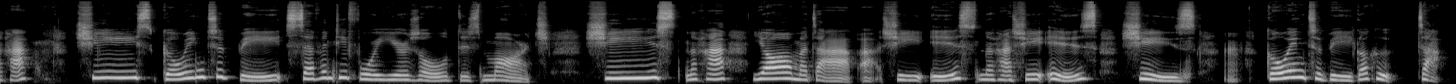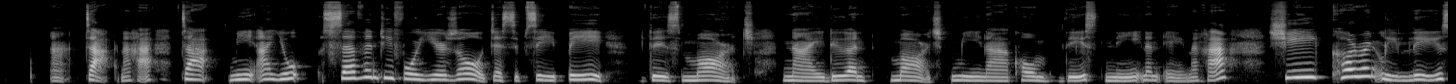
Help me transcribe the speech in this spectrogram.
นะคะ she's going to be 74 years old this March she's นะคะย่อมาจากอ่ะ she is นะคะ she is she's อ่ะ going to be ก็คือจะอ่ะจะนะคะจะมีอายุ 74 years old 74 ปี this March ในเดือน March มีนาคม this นี้นั่นเองนะคะ she currently lives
